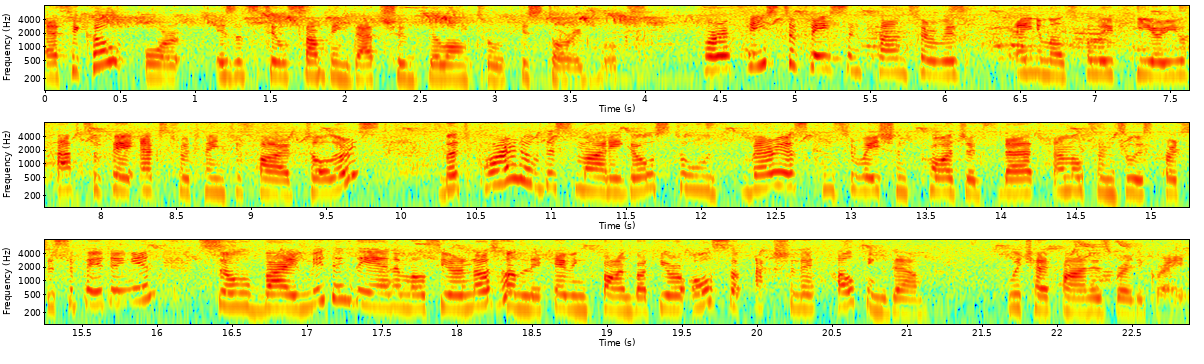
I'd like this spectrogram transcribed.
ethical or is it still something that should belong to historic books? For a face-to-face -face encounter with animals who live here, you have to pay extra $25 but part of this money goes to various conservation projects that Hamilton Zoo is participating in. So by meeting the animals, you're not only having fun, but you're also actually helping them which I find is really great.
